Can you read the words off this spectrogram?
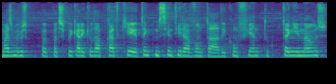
mais uma vez para, para te explicar aquilo da bocado, que é, eu tenho que me sentir à vontade e confiante do que tenho em mãos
